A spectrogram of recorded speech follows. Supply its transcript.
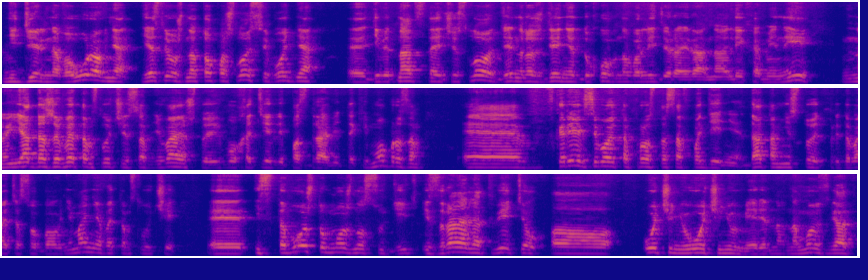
недельного уровня. Если уж на то пошло, сегодня э, 19 число, день рождения духовного лидера Ирана Али Хамини. Но я даже в этом случае сомневаюсь, что его хотели поздравить таким образом. Э, Скорее всего, это просто совпадение. Датам не стоит придавать особого внимания в этом случае. Э, Из того, что можно судить, Израиль ответил э, очень и очень умеренно. На мой взгляд,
